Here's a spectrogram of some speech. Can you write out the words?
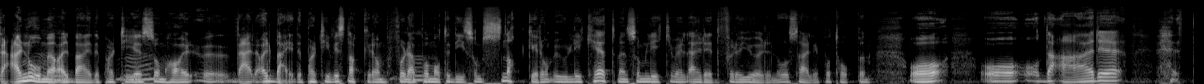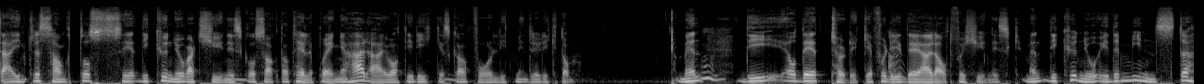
det er noe med Arbeiderpartiet mm. som har Det er Arbeiderpartiet vi snakker om. For det er på en måte de som snakker om ulikhet, men som likevel er redd for å gjøre noe, særlig på toppen. Og, og, og det er det er interessant å se De kunne jo vært kyniske og sagt at hele poenget her er jo at de rike skal få litt mindre rikdom. Men mm. de, Og det tør de ikke, fordi det er altfor kynisk. Men de kunne jo i det minste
